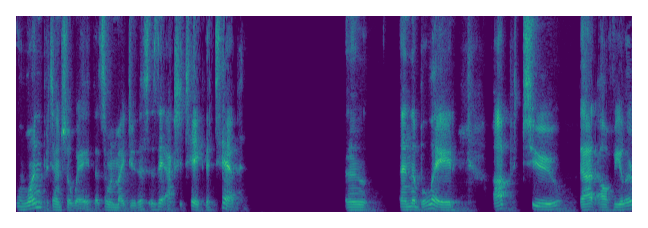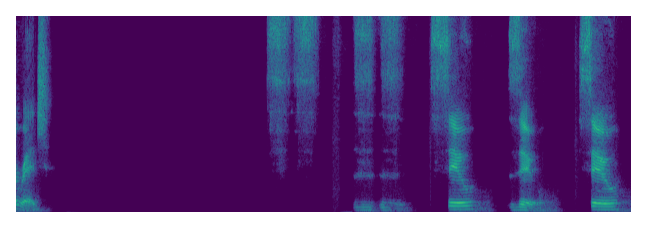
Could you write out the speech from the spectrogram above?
one potential way that someone might do this is they actually take the tip uh, and the blade up to that alveolar ridge. Sue, zoo, sue,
